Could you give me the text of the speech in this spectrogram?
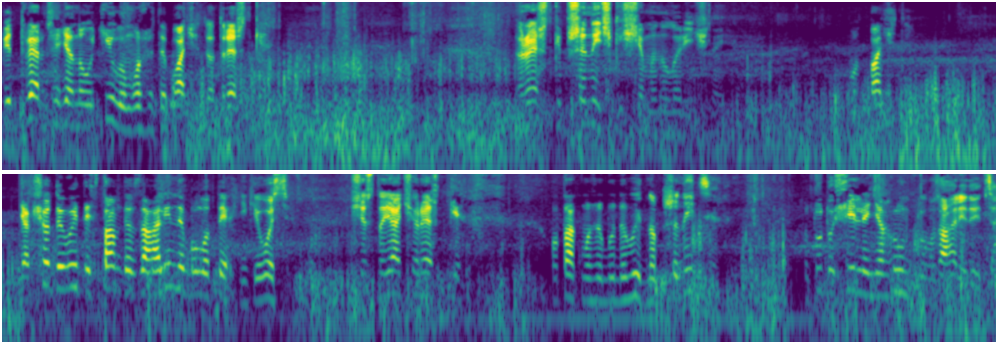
Підтвердження наутілу можете бачити от рештки. Рештки пшенички ще минулорічної. От бачите? Якщо дивитись там, де взагалі не було техніки, ось ще стоячі рештки, отак може буде видно пшениці, то тут ущільнення ґрунту взагалі дивіться.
